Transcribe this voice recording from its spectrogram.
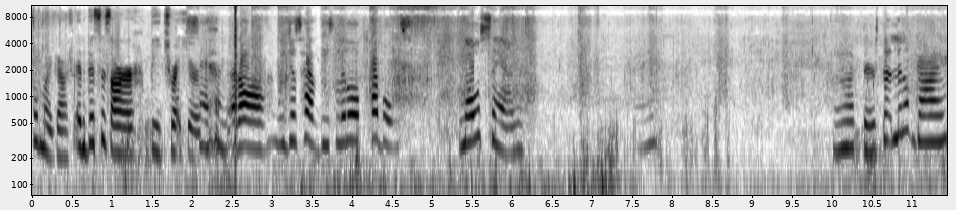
Oh my gosh, and this is our beach right here. Sand at all. We just have these little pebbles. No sand. Up there's that little guy.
